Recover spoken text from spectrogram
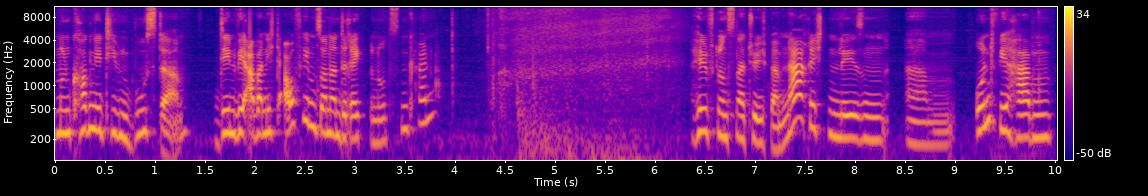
einen kognitiven Booster, den wir aber nicht aufheben, sondern direkt benutzen können. Hilft uns natürlich beim Nachrichtenlesen. Ähm, und wir haben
